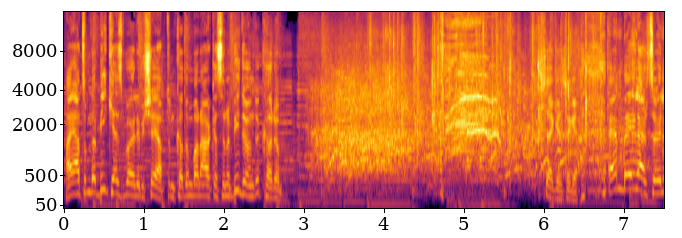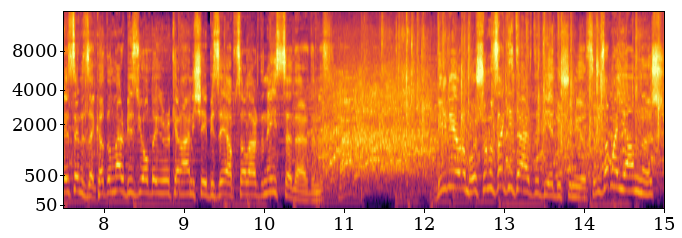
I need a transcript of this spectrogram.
Hayatımda bir kez böyle bir şey yaptım. Kadın bana arkasını bir döndü karım. şaka şaka. Hem beyler söylesenize kadınlar biz yolda yürürken aynı şeyi bize yapsalardı ne hissederdiniz? Ha? Biliyorum hoşunuza giderdi diye düşünüyorsunuz ama yanlış.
